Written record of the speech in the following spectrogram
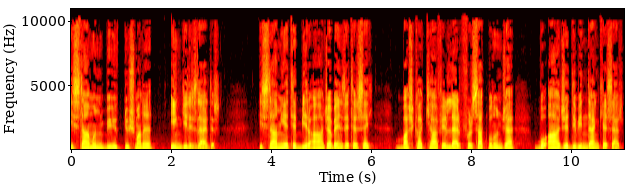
İslam'ın büyük düşmanı İngilizlerdir. İslamiyeti bir ağaca benzetirsek, başka kâfirler fırsat bulunca bu ağacı dibinden keser.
